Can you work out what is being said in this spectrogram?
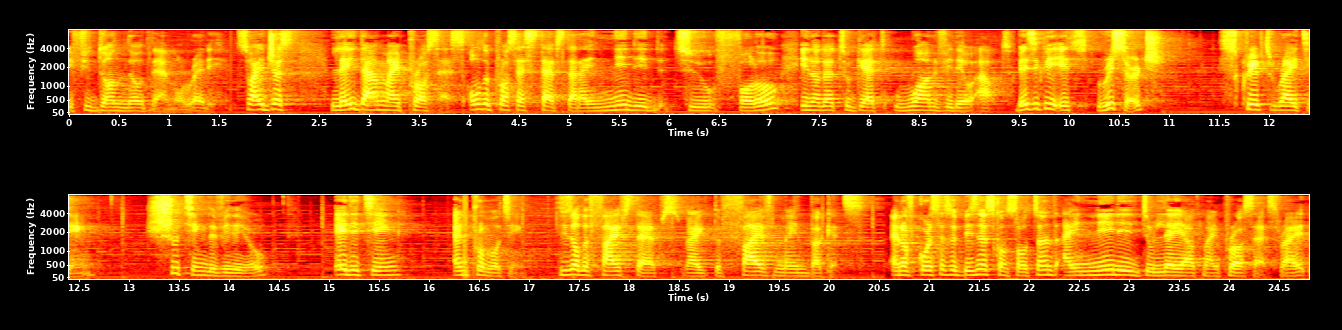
if you don't know them already. So I just lay down my process, all the process steps that I needed to follow in order to get one video out. Basically, it's research, script writing, shooting the video, editing, and promoting. These are the five steps, like the five main buckets. And of course, as a business consultant, I needed to lay out my process, right?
